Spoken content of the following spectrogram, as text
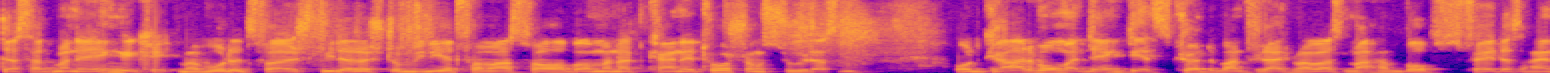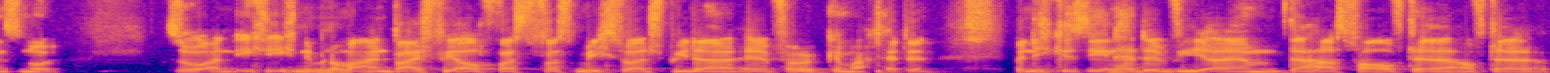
das hat man ja hingekriegt. Man wurde zwar spielerisch dominiert vom HSV, aber man hat keine Torchance zugelassen. Und gerade wo man denkt, jetzt könnte man vielleicht mal was machen, bups, fällt das 1-0. So, ich, ich nehme nur mal ein Beispiel auch, was, was mich so als Spieler äh, verrückt gemacht hätte. Wenn ich gesehen hätte, wie ähm, der HSV auf der, auf der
